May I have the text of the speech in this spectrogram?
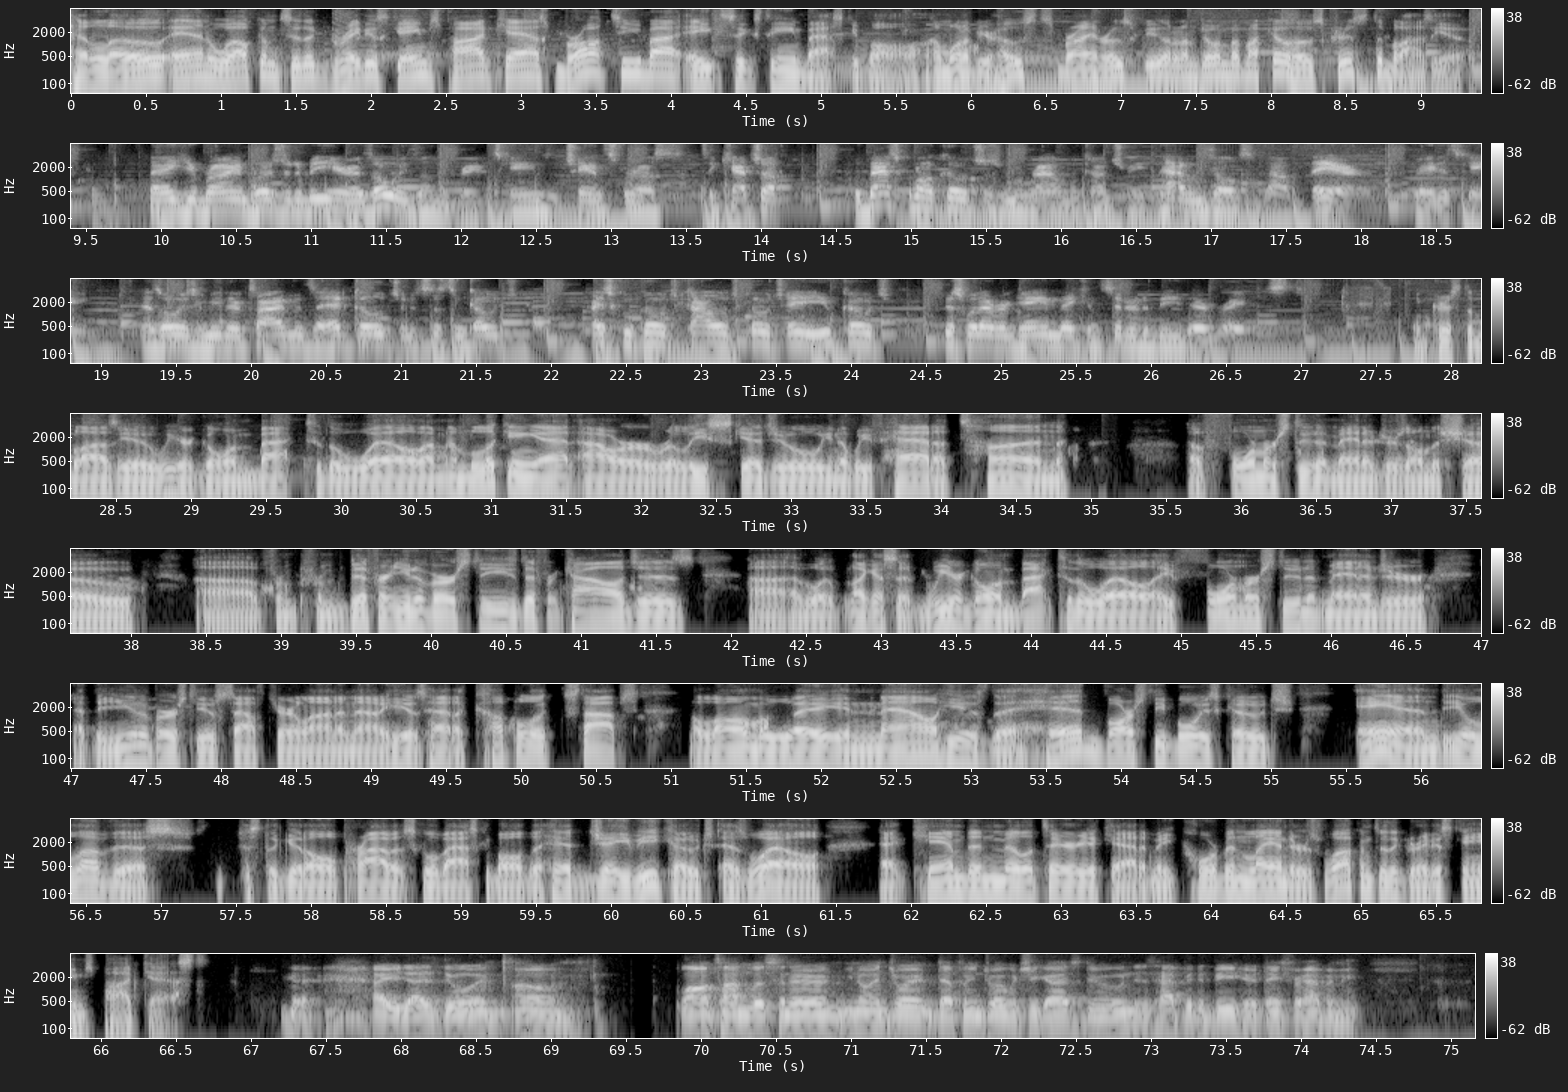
Hello and welcome to the Greatest Games podcast brought to you by 816 Basketball. I'm one of your hosts, Brian Rosefield, and I'm joined by my co host, Chris de Blasio. Thank you, Brian. Pleasure to be here as always on the Greatest Games. A chance for us to catch up with basketball coaches from around the country and have them tell us about their greatest game. As always, gonna be their time as a head coach, an assistant coach, high school coach, college coach, AAU coach, just whatever game they consider to be their greatest and Chris de Blasio, we are going back to the well. I'm, I'm, looking at our release schedule. You know, we've had a ton of former student managers on the show uh, from from different universities, different colleges. Uh, like I said, we are going back to the well. A former student manager at the University of South Carolina. Now he has had a couple of stops along the way, and now he is the head varsity boys coach. And you'll love this just the good old private school basketball, the head JV coach as well at Camden Military Academy. Corbin Landers, welcome to the Greatest Games podcast. How you guys doing? Um, long time listener, you know, enjoy definitely enjoy what you guys do, and is happy to be here. Thanks for having me.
